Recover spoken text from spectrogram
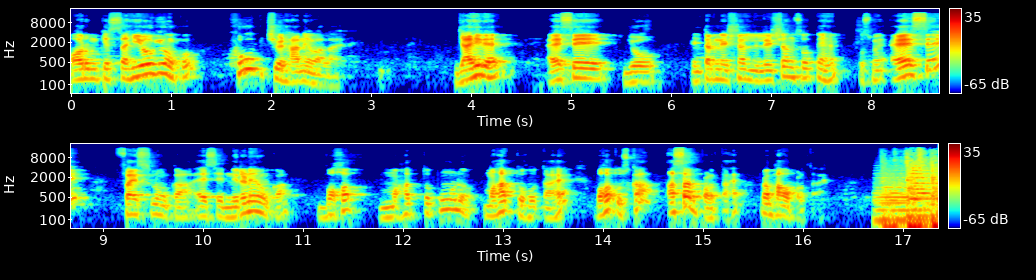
और उनके सहयोगियों को खूब चिढ़ाने वाला है। ज़ाहिर है, ऐसे जो इंटरनेशनल रिलेशंस होते हैं, उसमें ऐसे फैसलों का, ऐसे निर्णयों का बहुत महत्वपूर्ण महत्व होता है बहुत उसका असर पड़ता है प्रभाव पड़ता है।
